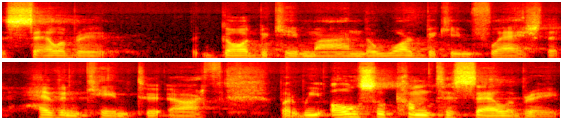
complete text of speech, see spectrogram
to celebrate that God became man, the Word became flesh, that heaven came to earth. But we also come to celebrate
